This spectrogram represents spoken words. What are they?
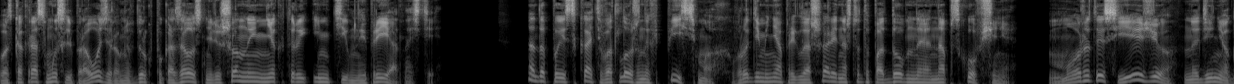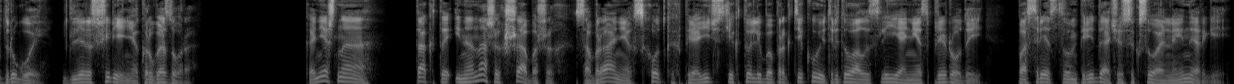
Вот как раз мысль про озеро мне вдруг показалась нерешенной некоторой интимной приятности. Надо поискать в отложенных письмах, вроде меня приглашали на что-то подобное на Псковщине. Может, и съезжу на денек-другой для расширения кругозора. Конечно, так-то и на наших шабашах, собраниях, сходках периодически кто-либо практикует ритуалы слияния с природой посредством передачи сексуальной энергии.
